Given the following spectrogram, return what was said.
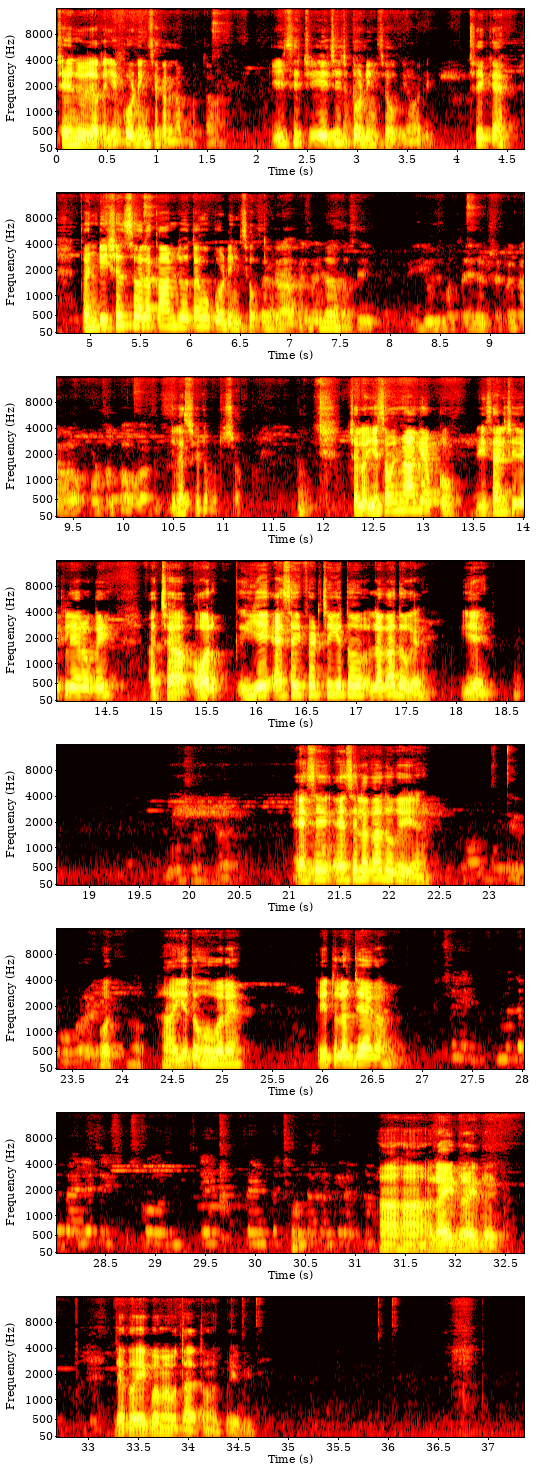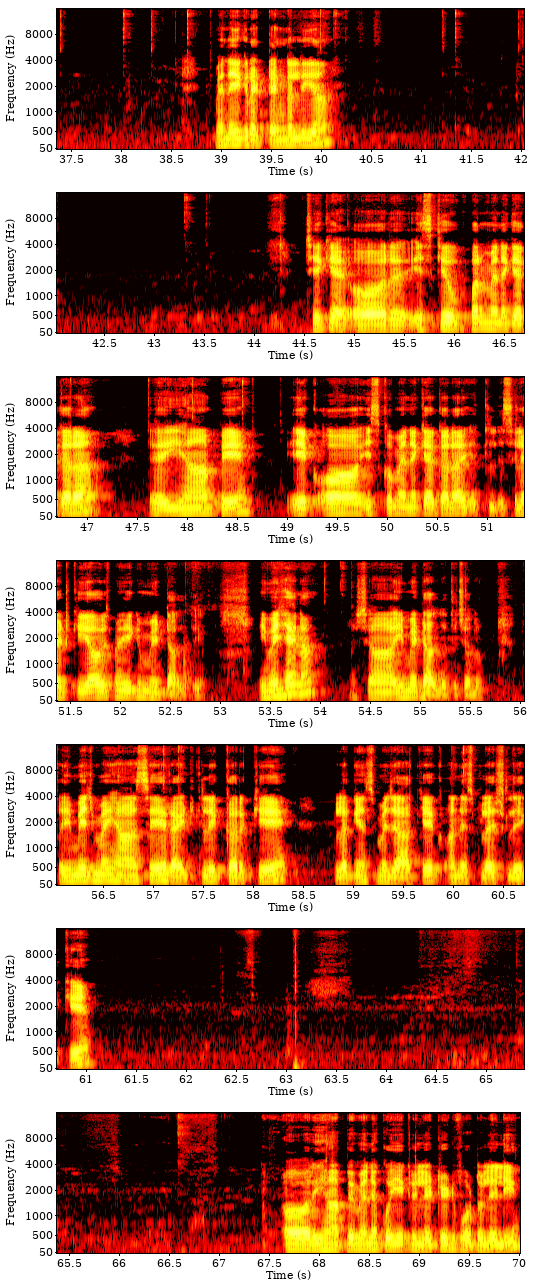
चेंज हो जाता है। ये कोडिंग से करना पड़ता है। ये चीज़ ये चीज़ कोडिंग से होगी हमारी। ठीक है? कंडीशंस वाला काम जो होता है वो कोडिंग से होता है। ग्राफिक्स में ज़्यादातर यूज़ होता है और फोटोशॉप का होगा। इलस्ट्रेटर फोटोशॉप चलो ये समझ में आ गया आपको? ये सारी चीज़ें क्लियर हो गई। अच्छा और ये ऐसा इफ़ेक्ट चाहिए तो लगा दोगे? ये। ऐसे ऐसे लगा दोगे ये? है और हाँ ये तो होवर है। तो ये तो लग जाएगा। मतलब पहले से इसको एक फ्रेम पे छोटा करके रखना। हाँ हाँ राइट राइट राइट देखो, एक बार मैं बताता हूँ कोई भी। मैंने एक रेक्टेंगल लिया। ठीक है, और इसके ऊपर मैंने क्या करा यहाँ पे एक और इसको मैंने क्या करा सिलेक्ट किया और इसमें एक इमेज डाल दी। इमेज है ना? अच्छा इमेज डाल देते चलो। तो इमेज में यहाँ से राइट क्लिक करके प्लगइन्स में जाके अनस्प्लैश लेके और यहाँ पे मैंने कोई एक रिलेटेड फ़ोटो ले ली।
